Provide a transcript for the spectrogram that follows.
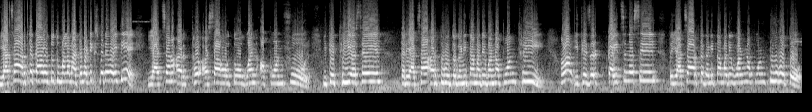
याचा अर्थ काय होतो तुम्हाला मॅथमॅटिक्समध्ये माहितीये याचा अर्थ असा होतो वन अपॉन फोर इथे थ्री असेल तर याचा अर्थ होतो गणितामध्ये वन अपॉन थ्री इथे जर काहीच नसेल तर याचा अर्थ गणितामध्ये वन अपॉन टू होतो.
